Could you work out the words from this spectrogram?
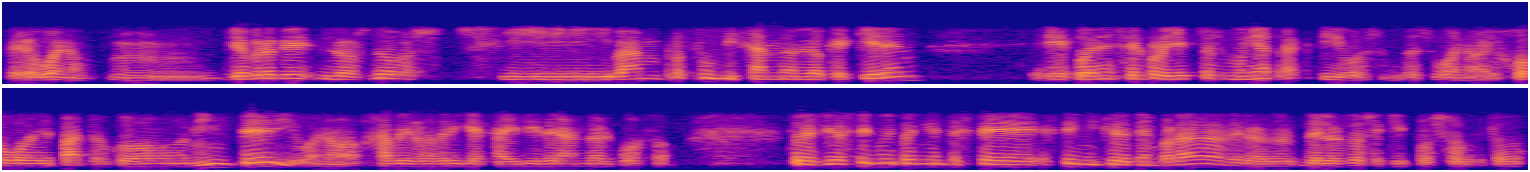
pero bueno, mm, yo creo que los dos, si van profundizando en lo que quieren, eh, pueden ser proyectos muy atractivos. Entonces, bueno, el juego de Pato con Inter y, bueno, Javier Rodríguez ahí liderando el pozo. Entonces, yo estoy muy pendiente este, este inicio de temporada de los, de los dos equipos, sobre todo.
